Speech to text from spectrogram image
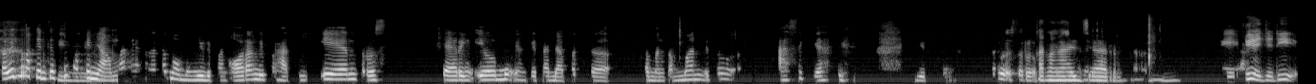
Tapi makin kecil Iya. makin nyaman ya ternyata ngomong di depan orang diperhatiin terus sharing ilmu yang kita dapat ke teman-teman itu asik ya. Gitu. Seru seru Karena ngajar. Iya, jadi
